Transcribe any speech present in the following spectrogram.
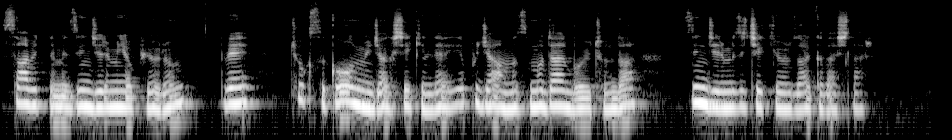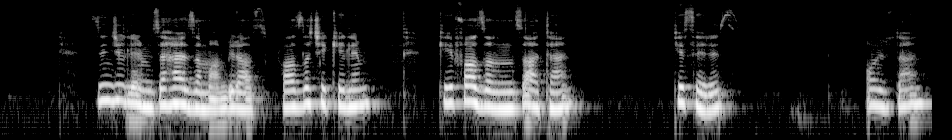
sabitleme zincirimi yapıyorum ve çok sık olmayacak şekilde yapacağımız model boyutunda zincirimizi çekiyoruz arkadaşlar. Zincirlerimizi her zaman biraz fazla çekelim. Ki fazlalığını zaten keseriz. O yüzden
